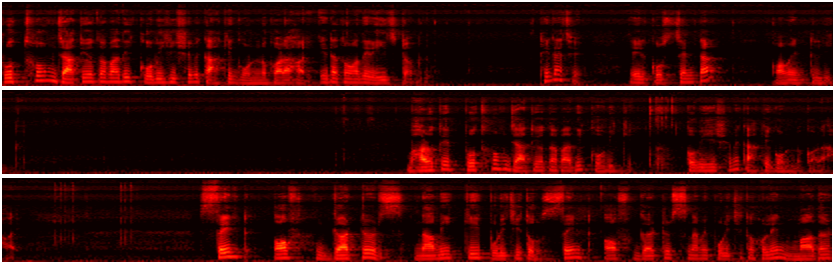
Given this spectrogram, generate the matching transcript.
প্রথম জাতীয়তাবাদী কবি হিসেবে কাকে গণ্য করা হয়? এটা তোমাদের এইচ ডব্লিউ। ঠিক আছে? এর কোশ্চেনটা কমেন্টে লিখবে। ভারতের প্রথম জাতীয়তাবাদী কবিকে, কবি হিসেবে কাকে গণ্য করা হয়? সেন্ট অফ গার্টার্স নামে কে পরিচিত? সেন্ট অফ গার্টার্স নামে পরিচিত হলেন mother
